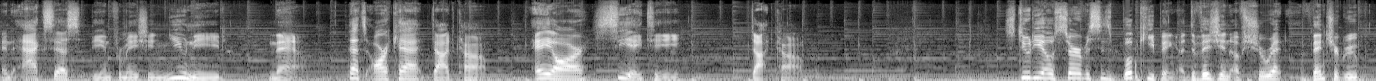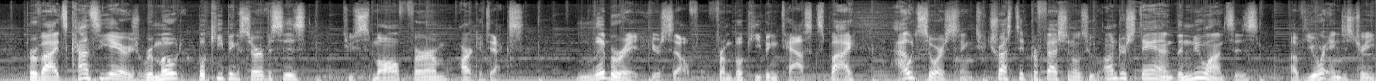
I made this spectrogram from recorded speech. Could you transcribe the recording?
and access the information you need now. That's arcat.com. A R C A T.com. Studio Services Bookkeeping, a division of Charrette Venture Group, provides concierge remote bookkeeping services to small firm architects. Liberate yourself from bookkeeping tasks by outsourcing to trusted professionals who understand the nuances of your industry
